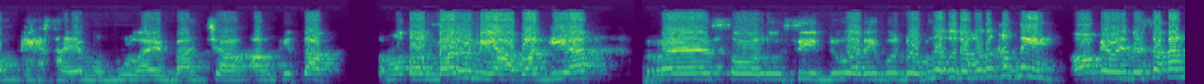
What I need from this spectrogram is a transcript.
oke okay, saya mau mulai baca Alkitab mau tahun baru nih ya, apalagi ya resolusi 2021 udah mau deket nih. Oke, biasa kan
